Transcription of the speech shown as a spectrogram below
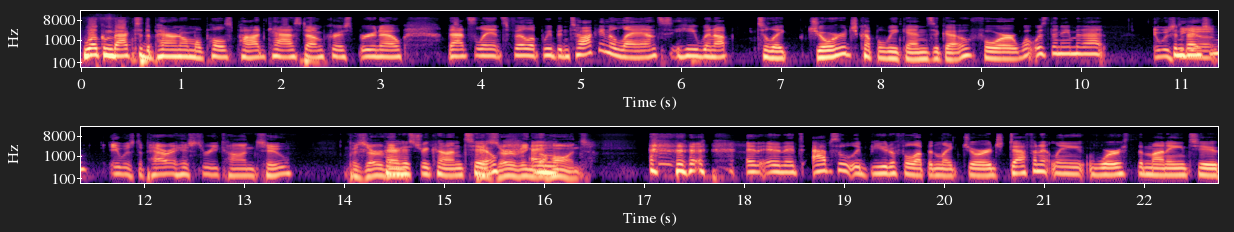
Welcome back to the Paranormal Pulse podcast. I'm Chris Bruno. That's Lance Phillip. We've been talking to Lance. He went up to Lake George a couple weekends ago for what was the name of that? it was convention? the uh, it was the Parahistory Con two, preserving Parahistory Con too. preserving And- the haunt. and and it's absolutely beautiful up in Lake George. Definitely worth the money to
